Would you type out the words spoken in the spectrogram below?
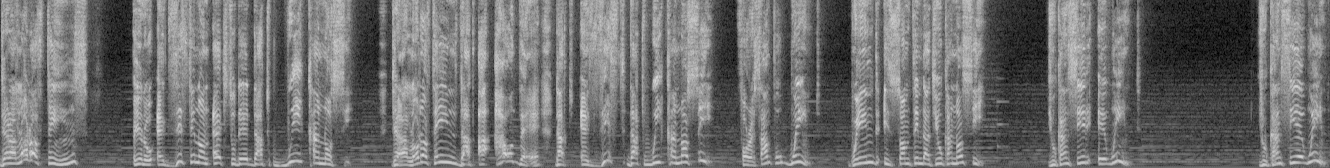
There are a lot of things, you know, existing on earth today that we cannot see. There are a lot of things that are out there that exist that we cannot see. For example, wind. Wind is something that you cannot see. You can see a wind. You can see a wind,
